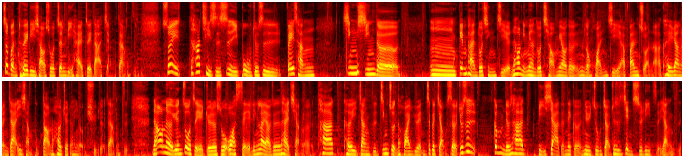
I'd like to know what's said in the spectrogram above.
这本推理小说真厉害最大奖这样子。所以它其实是一部就是非常精心的。嗯，编排很多情节，然后里面很多巧妙的那种环节啊、翻转啊，可以让人家意想不到，然后觉得很有趣的这样子。然后呢，原作者也觉得说，哇塞，林濑遥真是太强了，他可以这样子精准的还原这个角色，就是根本就是他笔下的那个女主角，就是剑痴丽子的样子。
